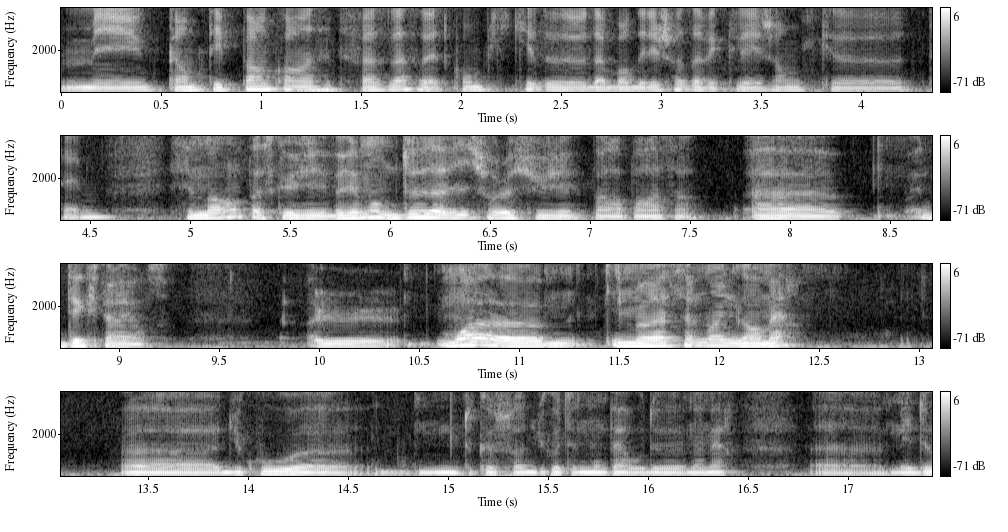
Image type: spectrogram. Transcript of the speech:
Mais quand t'es pas encore dans cette phase-là, ça va être compliqué de- d'aborder les choses avec les gens que t'aimes. C'est marrant parce que j'ai vraiment deux avis sur le sujet par rapport à ça. Euh, D'expérience. Moi, euh, il me reste seulement une grand-mère. Euh, du coup, que ce soit du côté de mon père ou de ma mère, mes deux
